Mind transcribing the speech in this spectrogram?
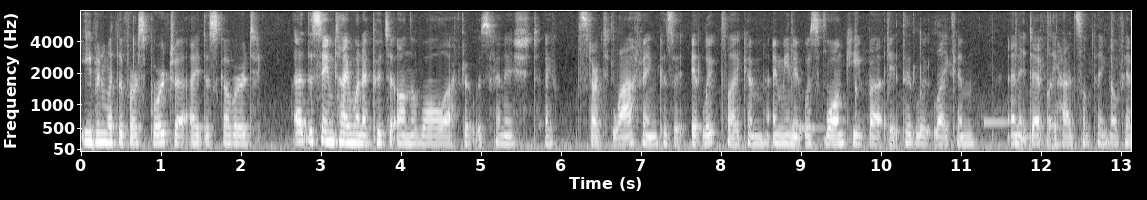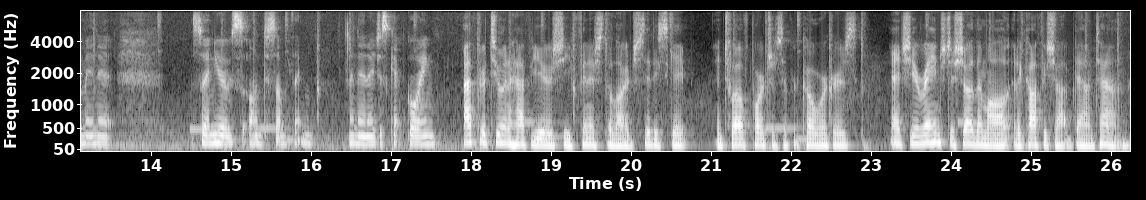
even with the first portrait, I discovered. At the same time, when I put it on the wall after it was finished, I started laughing because it, it looked like him. I mean, it was wonky, but it did look like him, and it definitely had something of him in it. So I knew I was onto something, and then I just kept going. After two and a half years, she finished the large cityscape and 12 portraits of her coworkers, and she arranged to show them all at a coffee shop downtown.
